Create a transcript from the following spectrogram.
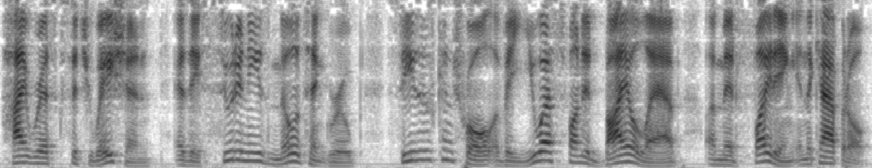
high risk situation as a Sudanese militant group seizes control of a U.S. funded biolab amid fighting in the capital.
